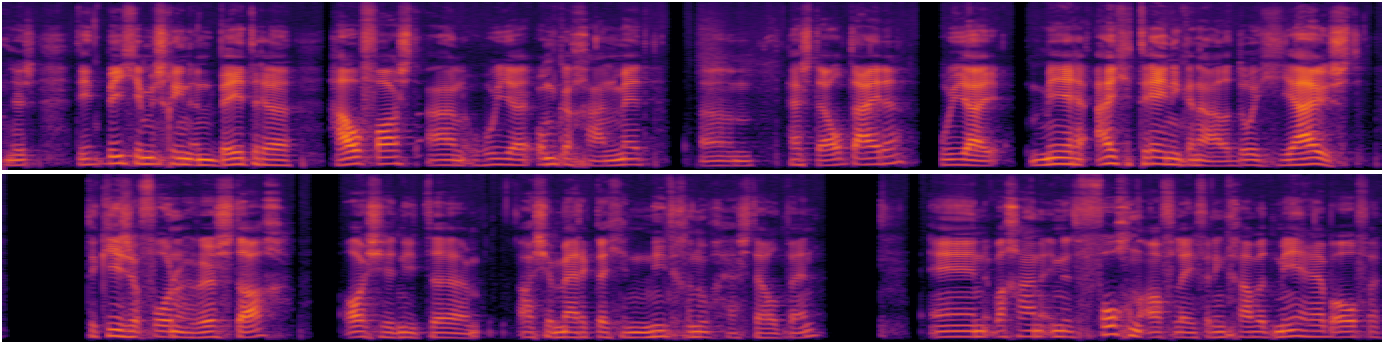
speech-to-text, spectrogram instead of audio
Dus dit biedt je misschien een betere houvast aan hoe je om kan gaan met um, hersteltijden hoe jij meer je training kan halen door juist te kiezen voor een rustdag als je, niet, uh, als je merkt dat je niet genoeg hersteld bent. En we gaan in de volgende aflevering gaan we het meer hebben over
